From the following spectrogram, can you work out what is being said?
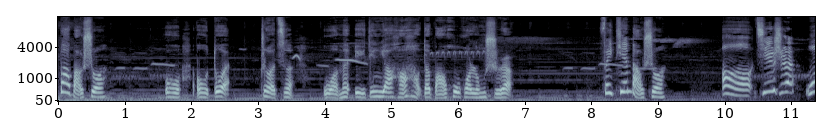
抱抱说：“哦哦，对，这次我们一定要好好的保护火龙石。”飞天宝说：“哦，其实我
